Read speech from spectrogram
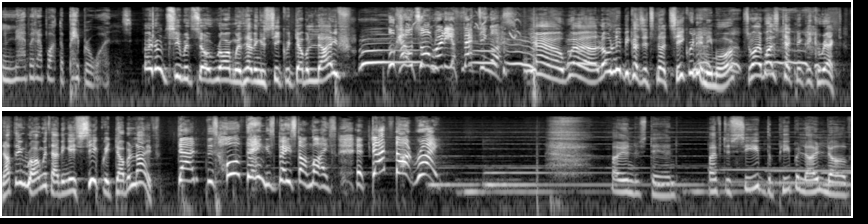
Dag nabbit, I bought the paper ones. I don't see what's so wrong with having a secret double life. Look how it's already affecting us. Yeah, well, only because it's not secret anymore. So I was technically correct. Nothing wrong with having a secret double life. Dad, this whole thing is based on lies. And that's not right. I understand. I've deceived the people I love.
